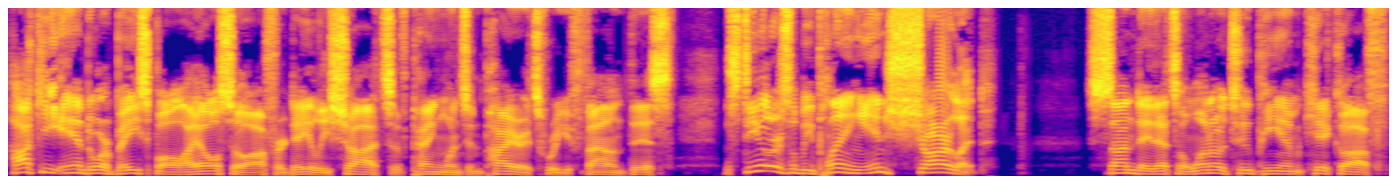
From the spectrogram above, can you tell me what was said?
Hockey and or baseball, I also offer daily shots of Penguins and Pirates where you found this. The Steelers will be playing in Charlotte Sunday. That's a 102 p.m. kickoff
